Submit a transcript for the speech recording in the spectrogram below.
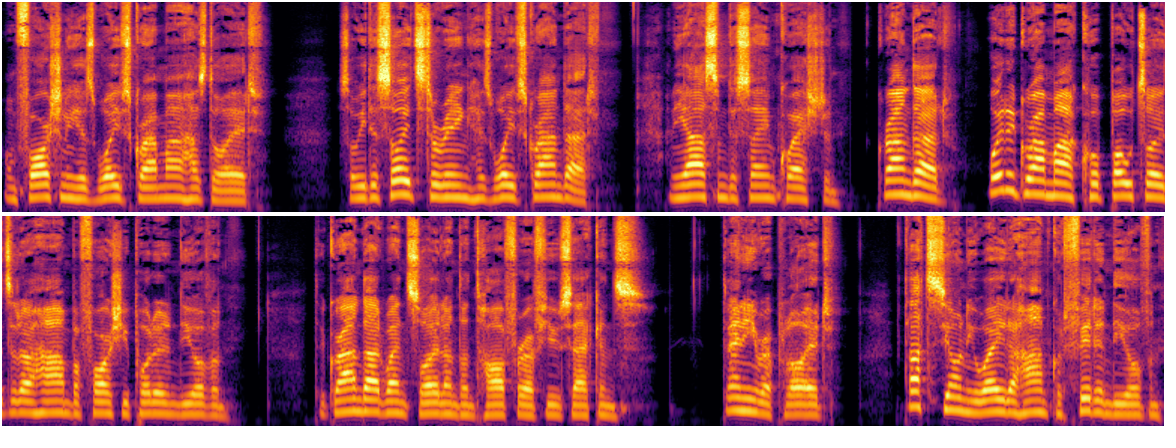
Unfortunately, his wife's grandma has died. So he decides to ring his wife's granddad and he asks him the same question Grandad, why did grandma cut both sides of her ham before she put it in the oven? The grandad went silent and thought for a few seconds. Then he replied, That's the only way the ham could fit in the oven.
